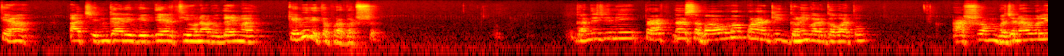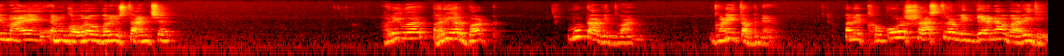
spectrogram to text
ત્યાં આ ચિનગારી વિદ્યાર્થીઓના હૃદયમાં કેવી રીતે પ્રગટશે ગાંધીજીની પ્રાર્થના સભાઓમાં પણ આ ગીત ઘણીવાર ગવાતું, આશ્રમ ભજનાવલીમાં એ એનું ગૌરવભર્યું સ્થાન છે. હરિવર, હરિહર ભટ્ટ, મોટા વિદ્વાન, ગણિતજ્ઞ અને ખગોળશાસ્ત્ર વિદ્યાના વારિધી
